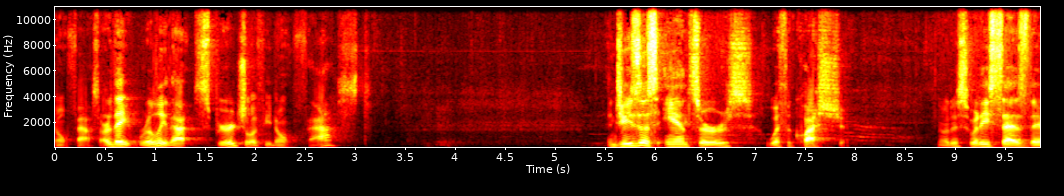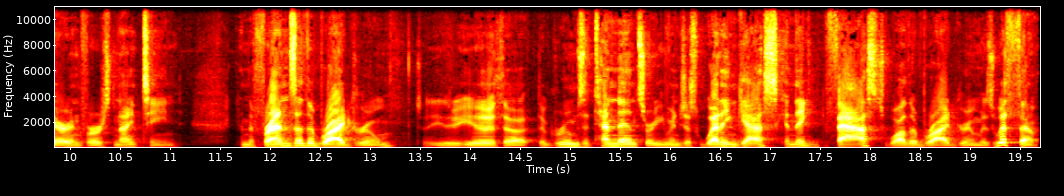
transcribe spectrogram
don't fast? Are they really that spiritual if you don't fast? And Jesus answers with a question. Notice what he says there in verse 19. Can the friends of the bridegroom, so either, either the, the groom's attendants or even just wedding guests, can they fast while the bridegroom is with them?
